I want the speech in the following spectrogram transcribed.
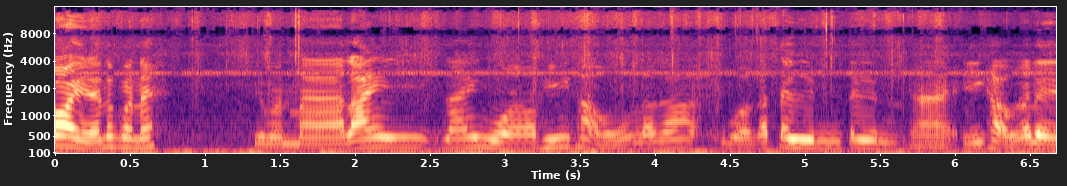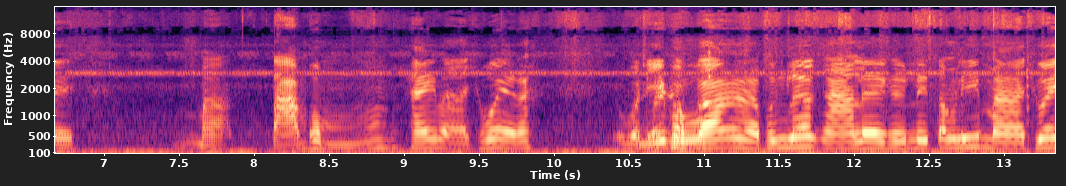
บ่อยนะทุกคนนะคือมันมาไล่ไล่งัวพี่เขาแล้วก็งัวก็ตื่นตื่นใช่พี่เขาก็เลย มาตามผมให้มาช่วยนะ วันนี้ช่วยดูผมก็เออเพิ่งเลิกงานเลยคือเลยต้องรีบมาช่วย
